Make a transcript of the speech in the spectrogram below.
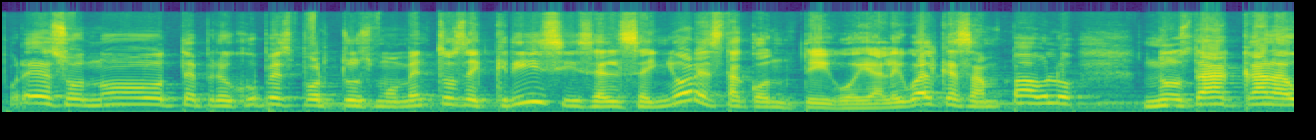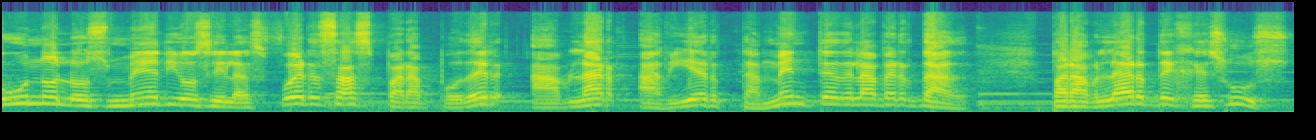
Por eso no te preocupes por tus momentos de crisis, el Señor está contigo y al igual que San Pablo, nos da a cada uno los medios y las fuerzas para poder hablar abiertamente de la verdad, para hablar de Jesús.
